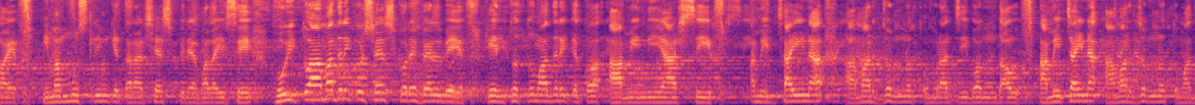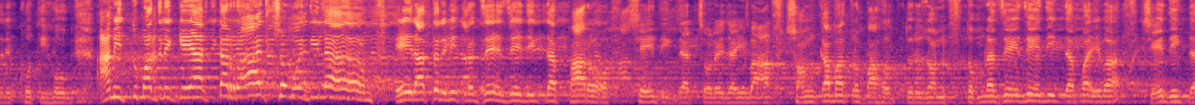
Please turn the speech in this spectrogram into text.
নয়। ইমাম মুসলিমকে তারা শেষ করে ফেলাইছে। হয়তো আমাদেরকেও শেষ করে ফেলবে, কিন্তু তোমাদেরকে তো আমি নিয়ে আসছি। আমি চাই না আমার জন্য তোমরা জীবন দাও। আমি চাই না আমার জন্য তোমাদের ক্ষতি হোক। আমি তোমাদেরকে একটা রাত সময় দিলাম। এই রাতের ভিতরে যে যে দিকটা পারো, সেই দিকটা চলে যাইবা। সংখ্যা মাত্র বাহাত্তর জন। তোমরা যে যে দিকটা পাইবা, সেই দিকটা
